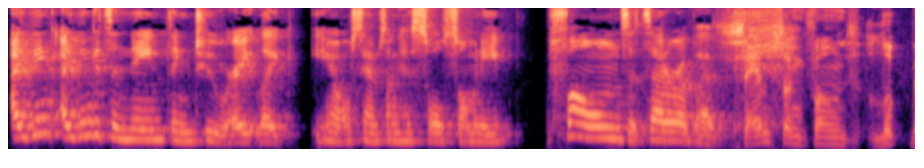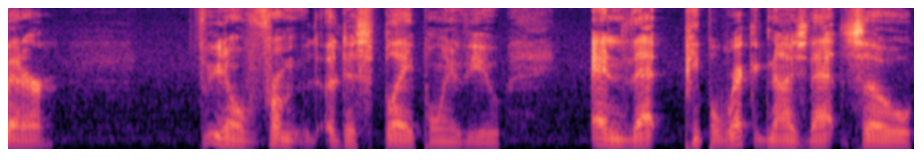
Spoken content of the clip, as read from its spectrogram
i think i think it's a name thing too right? Like you know samsung has sold so many phones etc but samsung phones look better you know from a display point of view and that people recognize that, so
